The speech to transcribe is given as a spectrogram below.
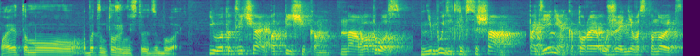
Поэтому об этом тоже не стоит забывать. И вот отвечая подписчикам на вопрос, не будет ли в США падения, которое уже не восстановит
